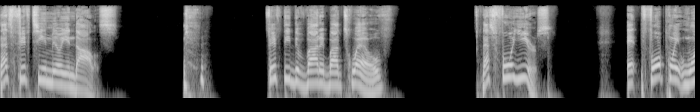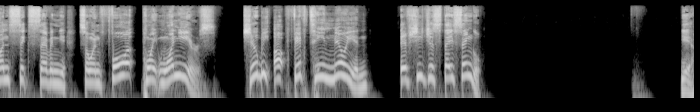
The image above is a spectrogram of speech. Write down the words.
That's $15 million. 50 divided by 12. That's four years. At 4.167 so in 4.1 years, she'll be up 15 million if she just stays single. Yeah.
